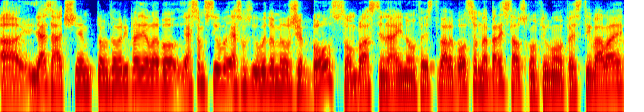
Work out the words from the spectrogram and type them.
Uh, ja začnem v tomto prípade, lebo ja som, si, ja som si uvedomil, že bol som vlastne na inom festivale, bol som na Bratislavskom filmovom festivale,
